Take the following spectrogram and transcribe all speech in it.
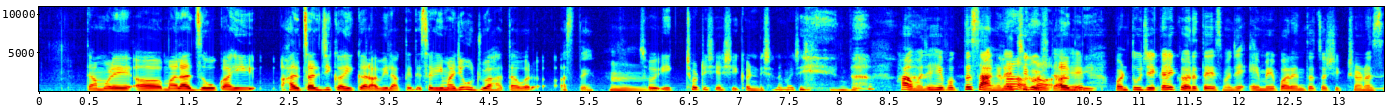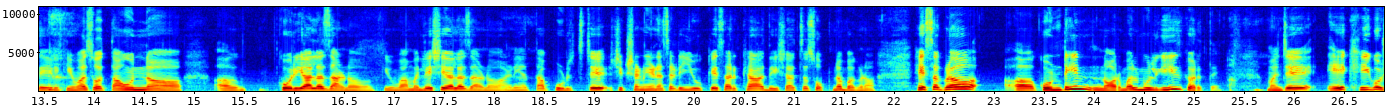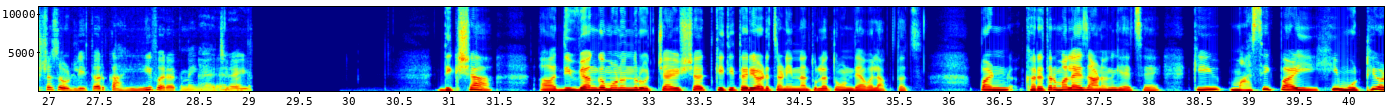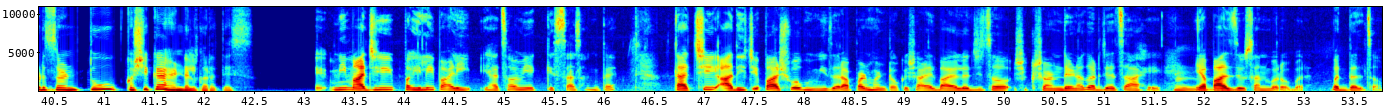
त्यामुळे मला जो काही हालचाल जी काही करावी लागते ती सगळी माझी उजव्या हातावर असते. सो एक छोटीशी अशी कंडिशन आहे माझी. हा म्हणजे हे फक्त सांगण्याची गोष्ट आहे पण तू जे काही करतेस म्हणजे एम ए पर्यंतचं शिक्षण असेल किंवा स्वतःहून कोरियाला जाणं किंवा मलेशियाला जाणं आणि आता पुढचे शिक्षण घेण्यासाठी युके सारख्या देशाचं स्वप्न बघणं हे सगळं कोणतीही नॉर्मल मुलगीही करते. म्हणजे एक ही गोष्ट सोडली तर काहीही फरक नाही दीक्षा दिव्यांग म्हणून रोजच्या आयुष्यात कितीतरी अडचणींना तुला तोंड द्यावं लागतंच. पण खरं तर मला हे जाणून घ्यायचं आहे की मासिक पाळी ही मोठी अडचण तू कशी काय हँडल करतेस? मी माझी पहिली पाळी ह्याचा मी एक किस्सा सांगते. त्याची आधीची पार्श्वभूमी जर आपण म्हणतो की शाळेत बायोलॉजीचं शिक्षण देणं गरजेचं आहे या पाच दिवसांबरोबर बद्दलचं.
